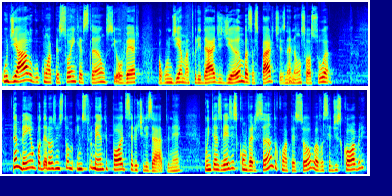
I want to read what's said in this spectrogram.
O diálogo com a pessoa em questão, se houver algum dia a maturidade de ambas as partes, né, não só a sua, também é um poderoso instru instrumento e pode ser utilizado, né? Muitas vezes, conversando com a pessoa, você descobre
